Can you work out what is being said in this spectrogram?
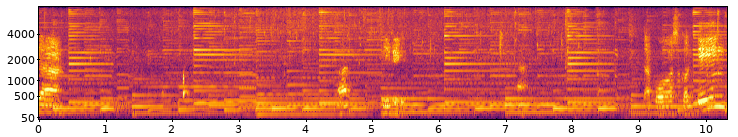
Luya. At sili. Tapos konting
